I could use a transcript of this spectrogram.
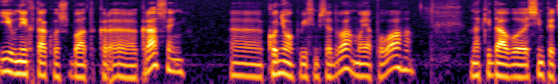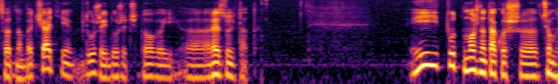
І в них також бат е, красень, е, коньок 82, моя повага. Накидав е, 7500 на бачаті, дуже і дуже чудовий е, результат. І тут можна також е, в цьому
